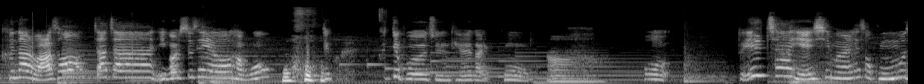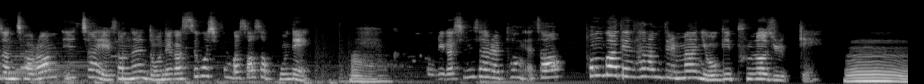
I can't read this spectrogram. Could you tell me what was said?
그날 와서 짜잔 이걸 쓰세요 하고 오, 그때 보여주는 대회가 있고 아, 뭐, 또 1차 예심을 해서 공모전처럼 1차 예선을 너네가 쓰고 싶은 거 써서 보내. 어, 우리가 심사를 통해서 통과된 사람들만 여기 불러줄게. 음,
